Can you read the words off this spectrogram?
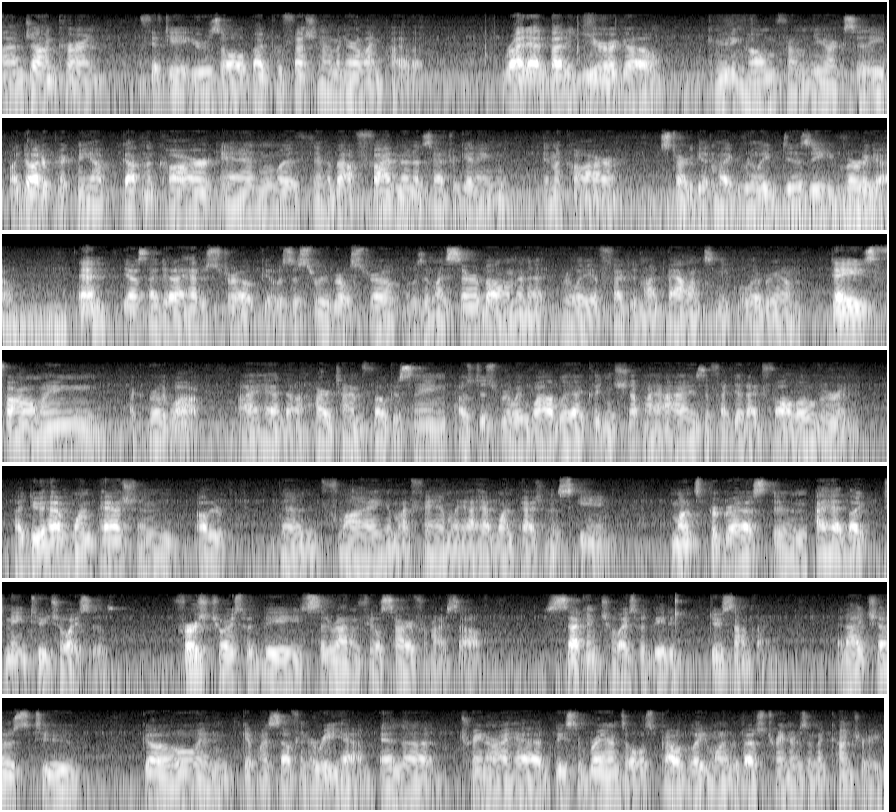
I'm John Curran, 58 years old. By profession, I'm an airline pilot. Right at about a year ago, commuting home from New York City, my daughter picked me up, got in the car, and within about five minutes after getting in the car, started getting like really dizzy vertigo. And yes, I did. I had a stroke. It was a cerebral stroke. It was in my cerebellum and it really affected my balance and equilibrium. Days following, I could barely walk. I had a hard time focusing. I was just really wobbly. I couldn't shut my eyes. If I did, I'd fall over. And I do have one passion other than flying and my family. I have one passion is skiing. Months progressed and I had like, to me, two choices. First choice would be sit around and feel sorry for myself. Second choice would be to do something. And I chose to go and get myself into rehab. And the trainer I had, Lisa Branzel, is probably one of the best trainers in the country.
